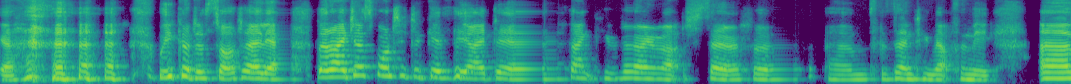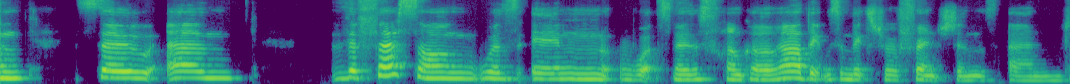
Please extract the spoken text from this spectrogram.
We could have stopped earlier, but I just wanted to give the idea. Thank you very much, Sarah, for um, presenting that for me. Um, so um, the first song was in what's known as Franco-Arabic, it was a mixture of French and, and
